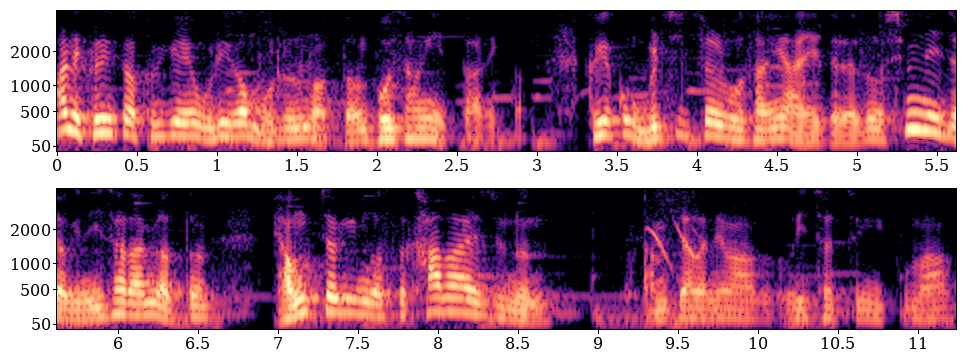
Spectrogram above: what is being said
아니 그러니까 그게 우리가 모르는 어떤 보상이 있다니까. 그게 꼭 물질적 보상이 아니더라도 심리적인 이 사람이 어떤 병적인 것을 커버해 주는 남편이 막 의처증 있고 막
